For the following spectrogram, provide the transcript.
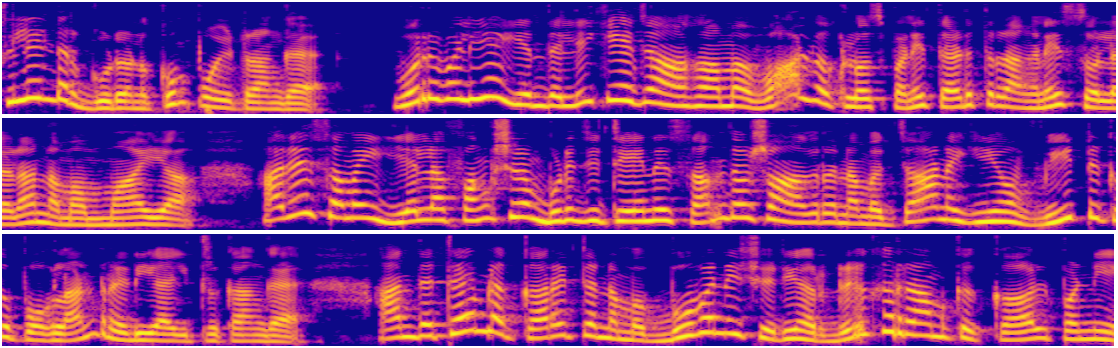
சிலிண்டர் குடோனுக்கும் போயிடுறாங்க. ஒரு வழியாக எந்த லீக்கேஜும் ஆகாமல் வால்வை க்ளோஸ் பண்ணி தடுத்துறாங்கன்னே சொல்லலாம் நம்ம மாயா. அதே சமயம் எல்லா ஃபங்க்ஷனும் முடிஞ்சிட்டேன்னு சந்தோஷம் ஆகிற நம்ம ஜானகியும் வீட்டுக்கு போகலான்னு ரெடி ஆகிட்டு இருக்காங்க அந்த டைமில் கரெக்டாக நம்ம புவனேஸ்வரியும் ரகுராமுக்கு கால் பண்ணி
